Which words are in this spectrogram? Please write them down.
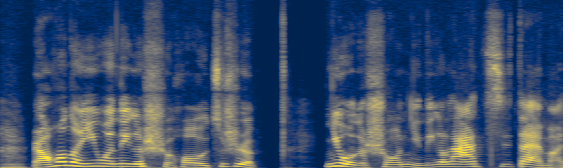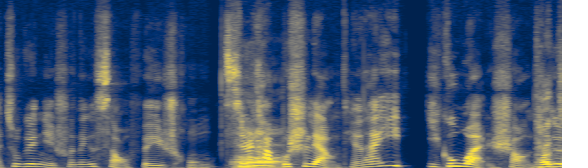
嗯。然后呢，因为那个时候就是你有的时候你那个垃圾袋嘛，就跟你说那个小飞虫，其实它哦。不是两天，它一一个晚上它就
